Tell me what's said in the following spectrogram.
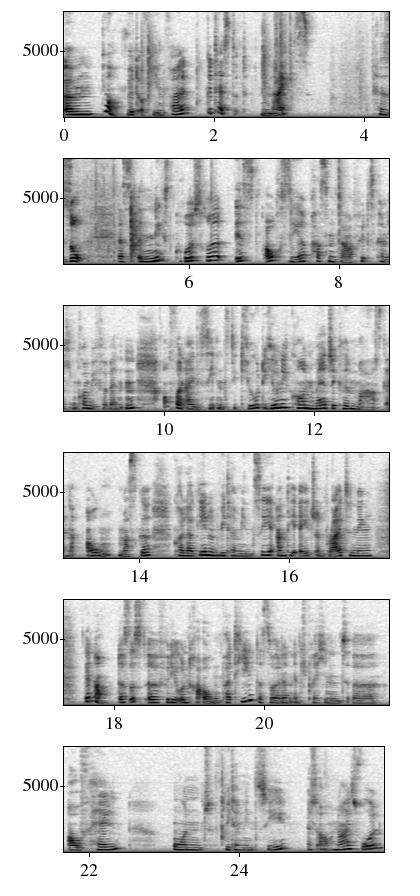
Ähm, ja, wird auf jeden Fall getestet. Nice. So, das nächstgrößere ist auch sehr passend dafür, das kann ich im Kombi verwenden, auch von IDC Institute, Unicorn Magical Mask, eine Augenmaske, Kollagen und Vitamin C, Anti-Age and Brightening. Genau, das ist äh, für die untere Augenpartie, das soll dann entsprechend äh, aufhellen und Vitamin C ist auch nice wohl.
